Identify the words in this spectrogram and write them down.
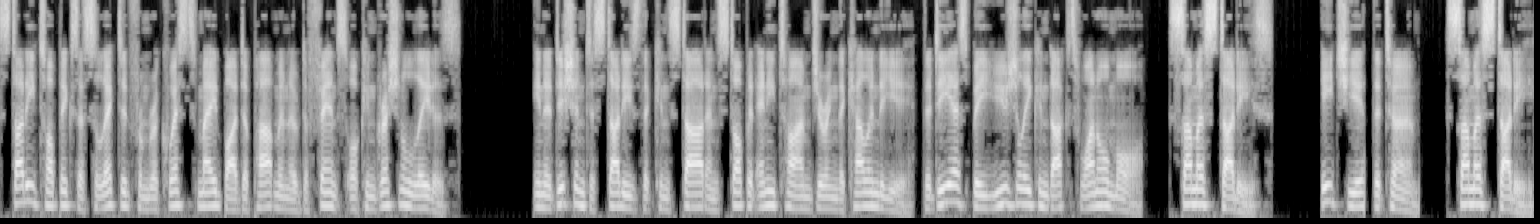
Study topics are selected from requests made by Department of Defense or congressional leaders. In addition to studies that can start and stop at any time during the calendar year, the DSB usually conducts one or more summer studies each year. The term summer study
